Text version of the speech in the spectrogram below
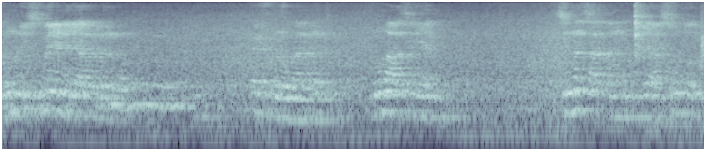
பொன்முடி சுப்பையன் ஐயா அவர்கள் கேட்டுக்கொண்டுள்ளார்கள். நூலாசிரியர் சின்ன சாத்தன் ஐயா சூலூர்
